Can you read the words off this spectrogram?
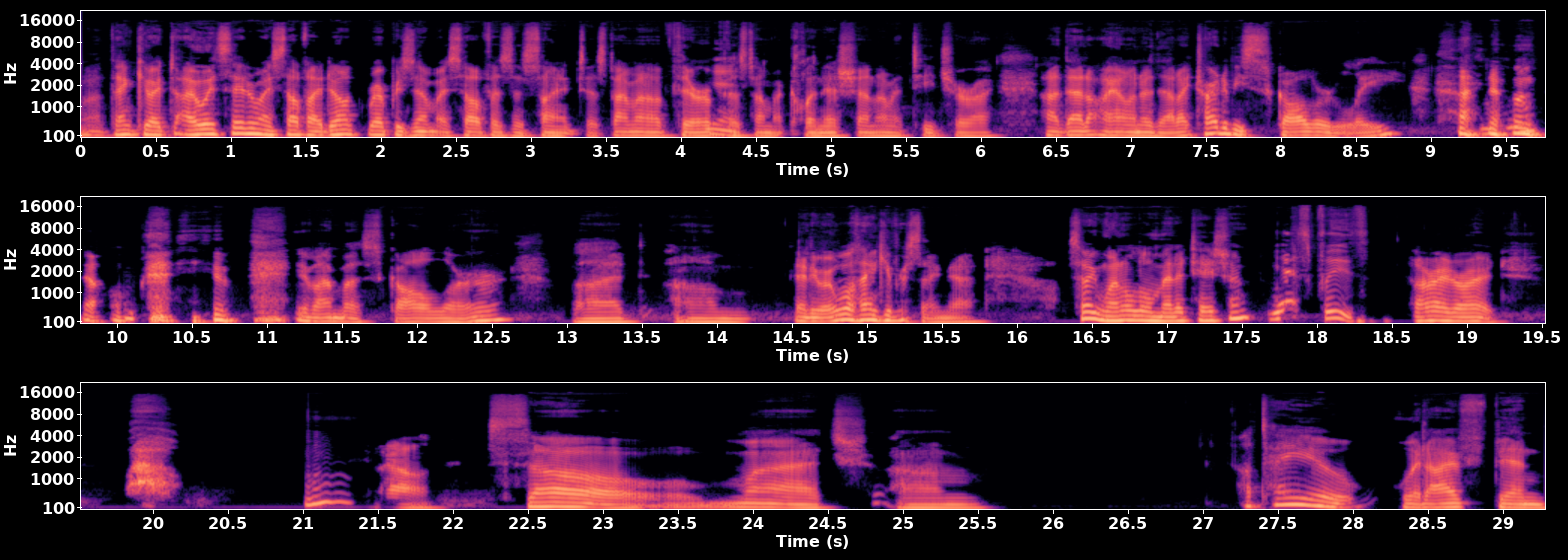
Well, thank you. I, I, would say to myself, I don't represent myself as a scientist. I'm a therapist. Yeah. I'm a clinician. I'm a teacher. I, uh, that I honor that. I try to be scholarly. I don't mm-hmm. know if, if, I'm a scholar, but um, anyway. Well, thank you for saying that. So, you want a little meditation? Yes, please. All right. All right. Wow. Mm-hmm. Wow so much. Um, I'll tell you what I've been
